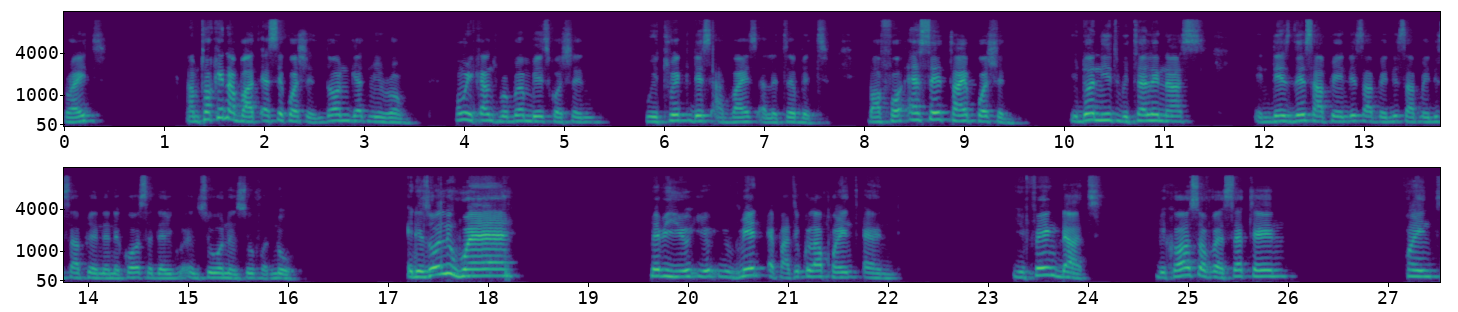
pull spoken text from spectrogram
right? I'm talking about essay question, don't get me wrong. When we come to problem-based question, we tweak this advice a little bit. But for essay type question, you don't need to be telling us in this, this happened, this happened, this happened, this happened, and the course and so on and so forth. No. It is only where maybe you, you you've made a particular point and you think that because of a certain point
